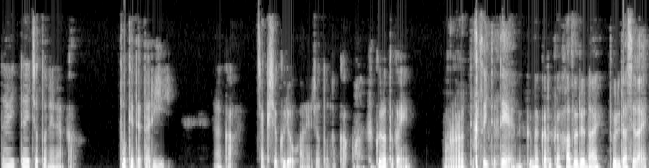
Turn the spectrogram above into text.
だいたいちょっとね、なんか、溶けてたり、なんか、着色料がね、ちょっとなんか、袋とかに、ブルルってついてて、なかなか外れない、取り出せないっ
